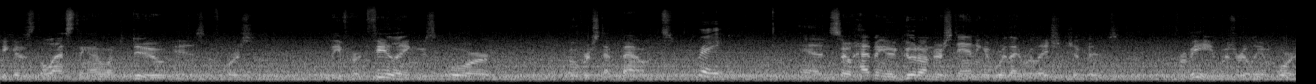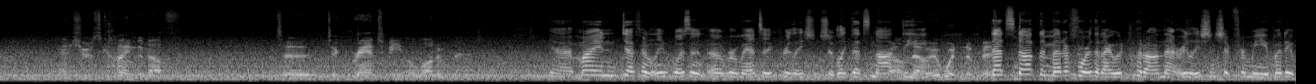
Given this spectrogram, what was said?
Because the last thing I want to do is, of course, leave hurt feelings or overstep bounds. Right. And so having a good understanding of where that relationship is, for me, was really important. And she was kind enough to, to grant me a lot of that. Yeah, mine definitely wasn't a romantic relationship. Like that's not Well, the no, it wouldn't have been. that's not the metaphor that I would put on that relationship for me, but it,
